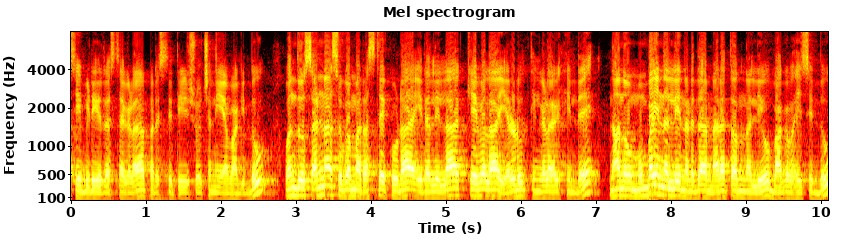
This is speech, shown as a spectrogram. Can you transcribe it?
ಸಿಬಿಡಿ ರಸ್ತೆಗಳ ಪರಿಸ್ಥಿತಿ ಶೋಚನೀಯವಾಗಿದ್ದು, ಒಂದು ಸಣ್ಣ ಸುಗಮ ರಸ್ತೆ ಕೂಡ ಇರಲಿಲ್ಲ. ಕೇವಲ ಎರಡು ತಿಂಗಳ ಹಿಂದೆ ನಾನು ಮುಂಬೈನಲ್ಲಿ ನಡೆದ ಮ್ಯಾರಥಾನ್ನಲ್ಲಿಯೂ ಭಾಗವಹಿಸಿದ್ದು,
